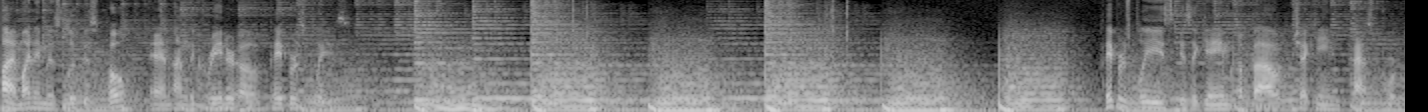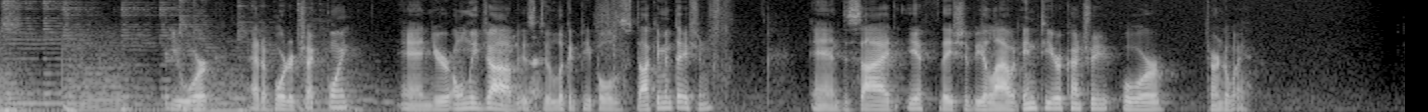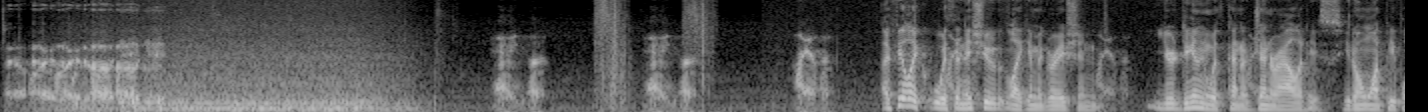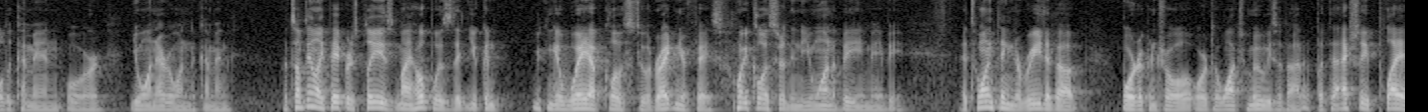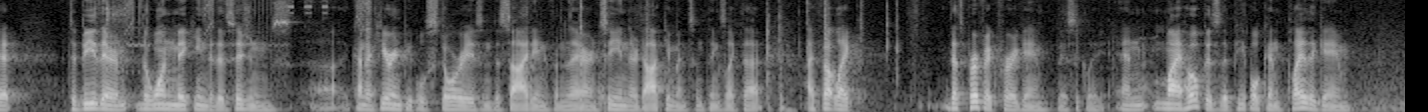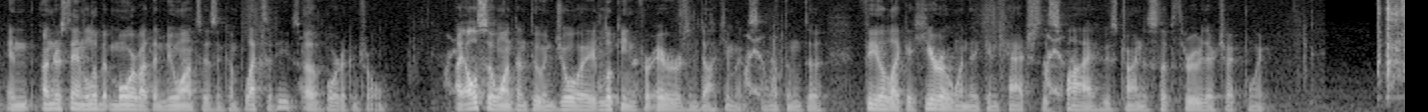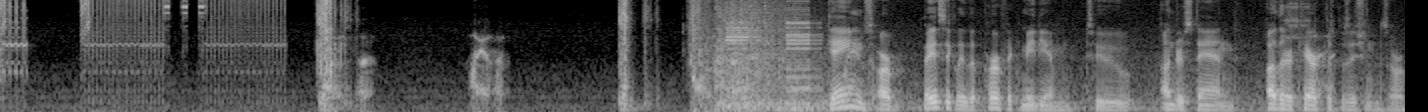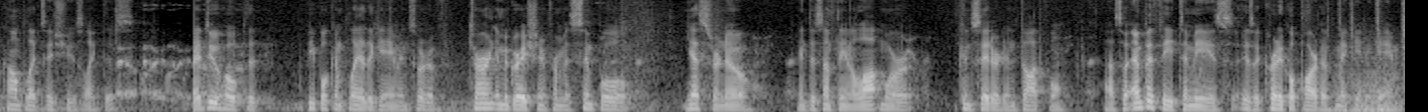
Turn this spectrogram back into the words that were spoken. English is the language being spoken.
Hi, my name is Lucas Pope, and I'm the creator of Papers, Please. Papers, Please is a game about checking passports. You work at a border checkpoint, and your only job is to look at people's documentation and decide if they should be allowed into your country or turned away. I feel like with an issue like immigration, you're dealing with kind of generalities. You don't want people to come in or you want everyone to come in. But something like Papers, Please, my hope was that you can, you can get way up close to it, right in your face, way closer than you want to be, maybe. It's one thing to read about border control or to watch movies about it, but to actually play it, to be there, the one making the decisions, uh, kind of hearing people's stories and deciding from there and seeing their documents and things like that, I felt like that's perfect for a game, basically. And my hope is that people can play the game and understand a little bit more about the nuances and complexities of border control. I also want them to enjoy looking for errors in documents. I want them to feel like a hero when they can catch the spy who's trying to slip through their checkpoint. Games are basically the perfect medium to understand other characters' positions or complex issues like this. I do hope that people can play the game and sort of turn immigration from a simple yes or no into something a lot more considered and thoughtful. Uh, so empathy to me is, is a critical part of making a game.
